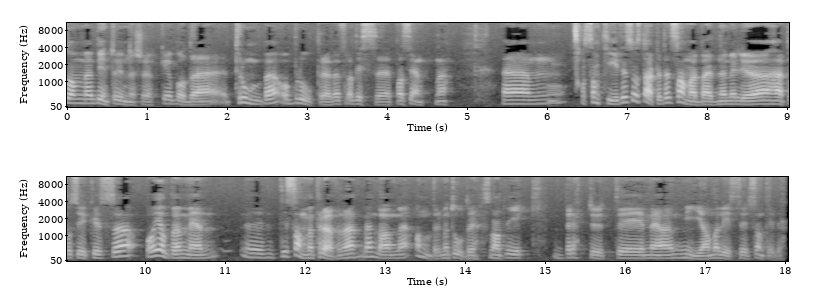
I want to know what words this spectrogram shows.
som begynte å undersøke både trombe og blodprøve fra disse pasientene. Ehm, og samtidig så startet et samarbeidende miljø her på sykehuset å jobbe med eh, de samme prøvene, men da med andre metoder. Sånn at vi gikk bredt ut med mye analyser samtidig.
